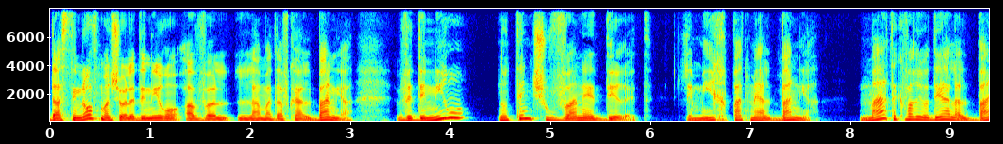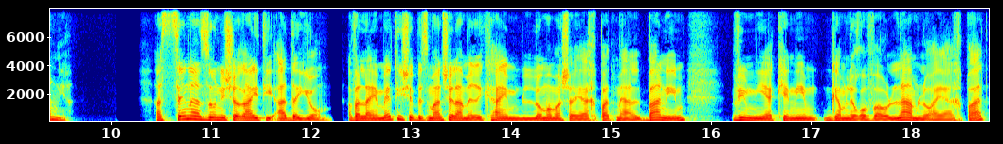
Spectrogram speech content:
דסטין הופמן שואל את דה נירו, אבל למה דווקא אלבניה? ודה נירו נותן תשובה נהדרת. למי אכפת מאלבניה? מה אתה כבר יודע על אלבניה? הסצנה הזו נשארה איתי עד היום, אבל האמת היא שבזמן שלאמריקאים לא ממש היה אכפת מהאלבנים, ואם נהיה כנים, גם לרוב העולם לא היה אכפת,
